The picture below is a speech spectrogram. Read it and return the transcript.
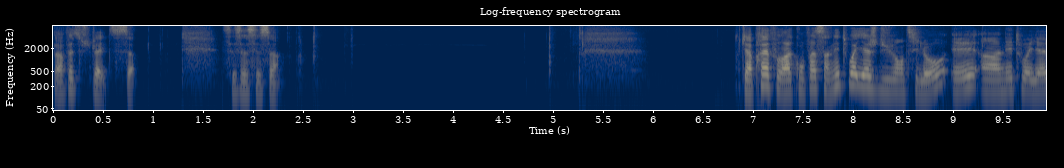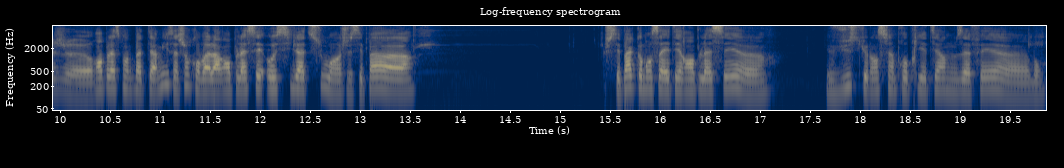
Parfait Lite, c'est ça. C'est ça, c'est ça. Donc après, il faudra qu'on fasse un nettoyage du ventilo et un nettoyage euh, remplacement de pâte thermique, sachant qu'on va la remplacer aussi là-dessous. hein. Je sais pas. Je sais pas comment ça a été remplacé. euh, Vu ce que l'ancien propriétaire nous a fait, euh, bon.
